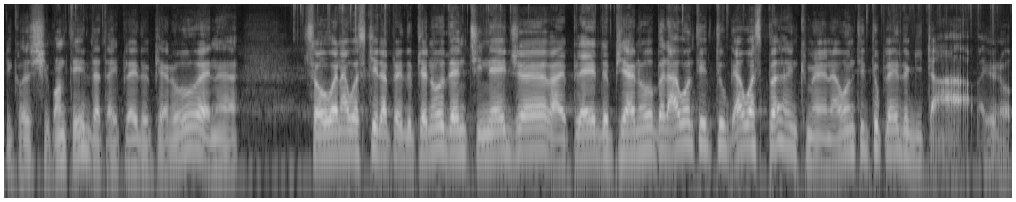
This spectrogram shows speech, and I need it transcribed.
because she wanted that I play the piano. And uh, so when I was kid, I played the piano. Then teenager, I played the piano, but I wanted to. I was punk, man. I wanted to play the guitar, you know.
